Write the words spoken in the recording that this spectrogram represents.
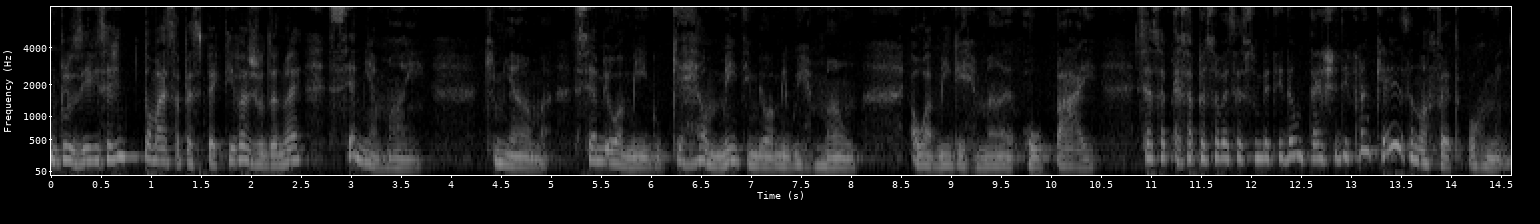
inclusive, se a gente tomar essa perspectiva, ajuda, não é? Se é minha mãe que me ama, se é meu amigo, que é realmente meu amigo irmão, ou amiga irmã, ou pai, se essa, essa pessoa vai ser submetida a um teste de franqueza no afeto por mim.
